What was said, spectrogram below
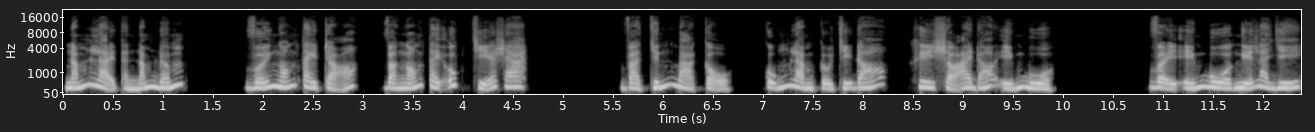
nắm lại thành nắm đấm, với ngón tay trỏ và ngón tay út chĩa ra. Và chính bà cậu cũng làm cử chỉ đó khi sợ ai đó yểm bùa. Vậy yểm bùa nghĩa là gì?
